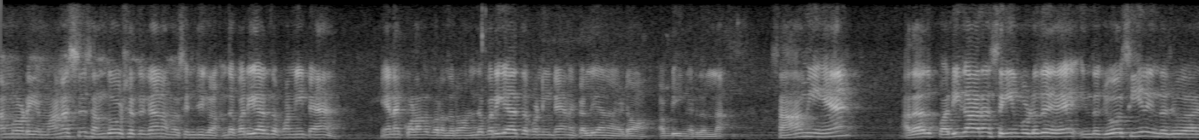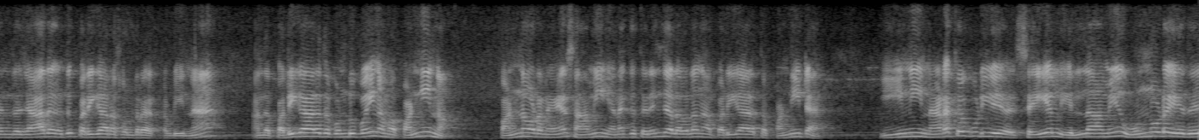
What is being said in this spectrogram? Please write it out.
நம்மளுடைய மனசு சந்தோஷத்துக்காக நம்ம செஞ்சுக்கலாம். இந்த பரிகாரத்தை பண்ணிட்டேன் எனக்கு குழந்த பிறந்துடும் இந்த பரிகாரத்தை பண்ணிட்டேன் எனக்கு கல்யாணம் ஆகிடும் அப்படிங்கிறதெல்லாம். சாமியை அதாவது பரிகாரம் செய்யும் பொழுது இந்த ஜோசியர் இந்த ஜோ இந்த ஜாதகத்துக்கு பரிகாரம் சொல்கிறார் அப்படின்னா அந்த பரிகாரத்தை கொண்டு போய் நம்ம பண்ணினோம் பண்ண உடனே சாமி எனக்கு தெரிஞ்ச அளவில் நான் பரிகாரத்தை பண்ணிட்டேன். இனி நடக்கக்கூடிய செயல் எல்லாமே உன்னுடையது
